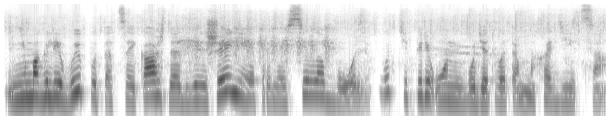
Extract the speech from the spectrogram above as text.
не могли выпутаться, и каждое движение приносило боль. Вот теперь он будет в этом находиться.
